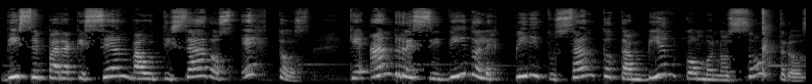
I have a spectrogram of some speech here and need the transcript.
Dice, para que sean bautizados estos que han recibido el Espíritu Santo también como nosotros.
